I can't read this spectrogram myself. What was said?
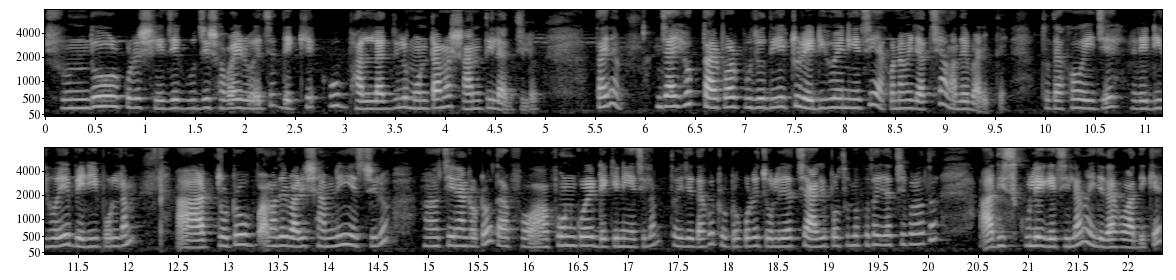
সুন্দর করে সেজে গুজে সবাই রয়েছে। দেখে খুব ভালো লাগছিল। মনটা আমার শান্তি লাগছিল। তাই না? যাই হোক, তারপর পুজো দিয়ে একটু রেডি হয়ে নিয়েছি, এখন আমি যাচ্ছি আমাদের বাড়িতে। তো দেখো, এই যে রেডি হয়ে বেরিয়ে পড়লাম। আর টোটো আমাদের বাড়ির সামনেই এসেছিল চেনা টোটো, তা ফ- ফোন করে ডেকে নিয়েছিলাম। তো এই যে দেখো, টোটো করে চলে যাচ্ছে। আগে প্রথমে কোথায় যাচ্ছি বলো তো? আদি স্কুলে গেছিলাম। এই যে দেখো আদিকে,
